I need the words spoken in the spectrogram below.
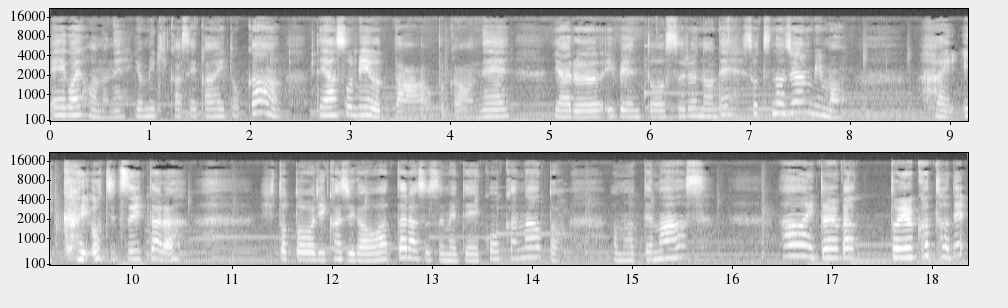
英語絵本のね読み聞かせ会とか手遊び歌とかをねやるイベントをするのでそっちの準備もはい一回落ち着いたら一通り家事が終わったら進めていこうかなと思ってます。はいというかということで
